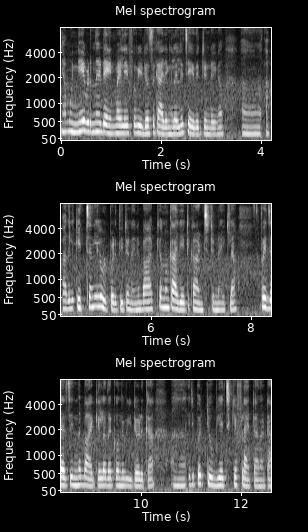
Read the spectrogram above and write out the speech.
ഞാൻ മുന്നേ ഇവിടുന്ന് day in my life videos കാര്യങ്ങളെല്ലാം ചെയ്തിട്ടുണ്ടായിരുന്നു. അപ്പോൾ അതിൽ കിച്ചണിൽ ഉൾപ്പെടുത്തിയിട്ടുണ്ടായിരുന്നു ബാക്കിയൊന്നും കാര്യമായിട്ട് കാണിച്ചിട്ടുണ്ടായിട്ടില്ല. അപ്പോൾ വിചാരിച്ച് ഇന്ന് ബാക്കിയുള്ളതൊക്കെ ഒന്ന് വീഡിയോ എടുക്കുക ഇതിപ്പോൾ ടു ബി എച്ച് കെ ഫ്ലാറ്റാണ് കേട്ടോ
